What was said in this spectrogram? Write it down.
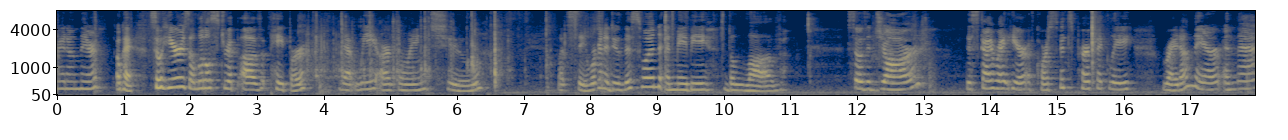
right on there. Okay, so here's a little strip of paper that we are going to, let's see, we're gonna do this one and maybe the love. So the jar, this guy right here, of course, fits perfectly right on there. And then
